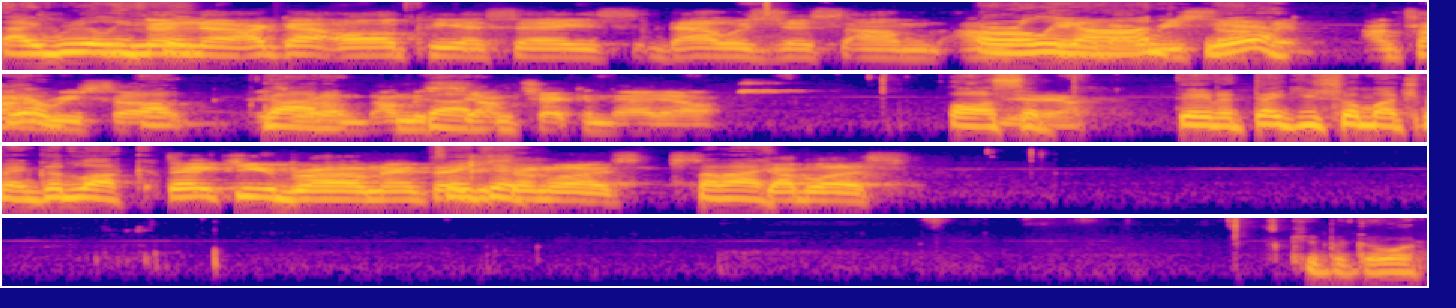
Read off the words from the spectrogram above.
I, I really No, think no, I got all PSAs. That was just um, I'm Early on, about yeah. I'm trying Yeah, to resub. uh, got what it, I'm, I'm, got it. I'm checking that out. awesome. Yeah. David, thank you so much, man. Good luck. Thank you, bro, man. Thank Take you care. so much. Bye-bye. God bless. Let's keep it going.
